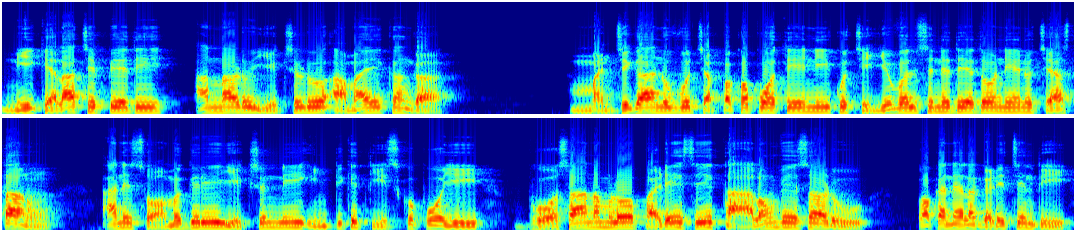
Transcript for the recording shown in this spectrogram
నీకెలా చెప్పేది? అన్నాడు యక్షుడు అమాయకంగా. మంచిగా నువ్వు చెప్పకపోతే నీకు చెయ్యవలసినదేదో నేను చేస్తాను. అని సోమగిరి యక్షుణ్ణి ఇంటికి తీసుకుపోయి భూసానంలో పడేసి తాళం వేశాడు. ఒక నెల గడిచింది.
